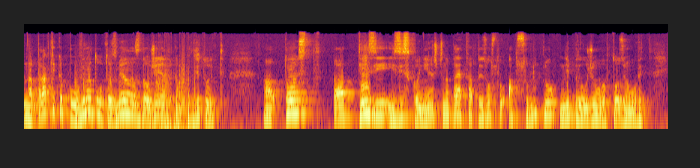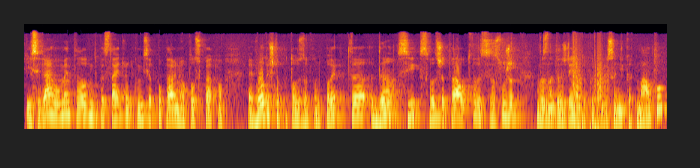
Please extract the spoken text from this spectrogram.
на практика половината от размера на задълженията към кредиторите. А, тоест, а, тези изисквания ще направят това производство абсолютно неприложимо в този му вид. И сега е момент народните представители от Комисията по правни въпроси, която е водеща по този законопроект, да си свършат работата, да се заслужат възнагражденията, които не са никак малко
